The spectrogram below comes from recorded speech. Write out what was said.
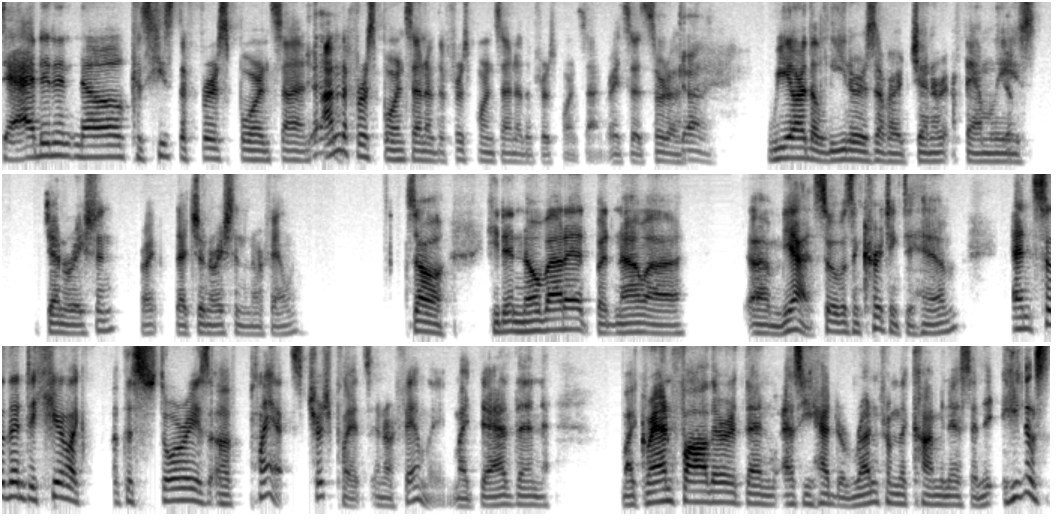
dad didn't know because he's the firstborn son. Yeah. I'm the firstborn son of the firstborn son of the firstborn son, right? So it's sort of, we are the leaders of our gener- family's yep. generation, right? That generation in our family. So he didn't know about it, but now, uh, um, yeah, so it was encouraging to him and so then to hear like the stories of plants, church plants in our family. My dad then, my grandfather then, as he had to run from the communists, and he just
